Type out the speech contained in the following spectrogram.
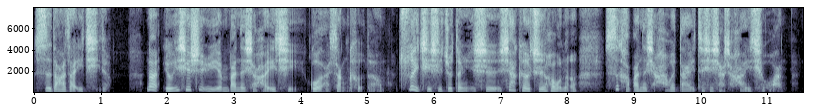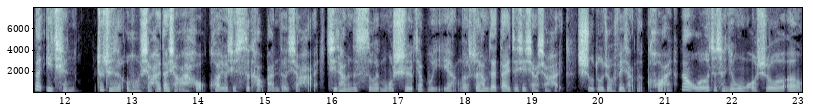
是搭在一起的。那有一些是语言班的小孩一起过来上课的，所以其实就等于是下课之后呢，思考班的小孩会带这些小小孩一起玩。那以前。就觉得哦，小孩带小孩好快，尤其思考班的小孩，其实他们的思维模式比较不一样了，所以他们在带这些小小孩，速度就非常的快。那我儿子曾经问我说：“嗯，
